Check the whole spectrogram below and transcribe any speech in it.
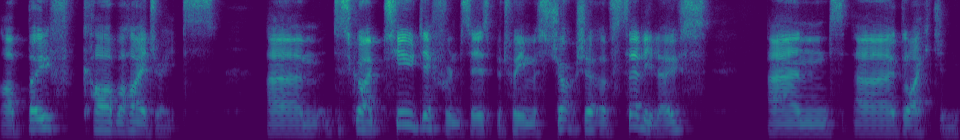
are both carbohydrates. Um, describe two differences between the structure of cellulose and uh, glycogen.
